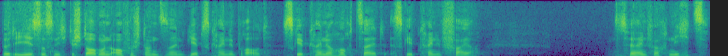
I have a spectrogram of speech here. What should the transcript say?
Würde Jesus nicht gestorben und auferstanden sein, gäbe es keine Braut, es gibt keine Hochzeit, es gibt keine Feier. Es wäre einfach nichts.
